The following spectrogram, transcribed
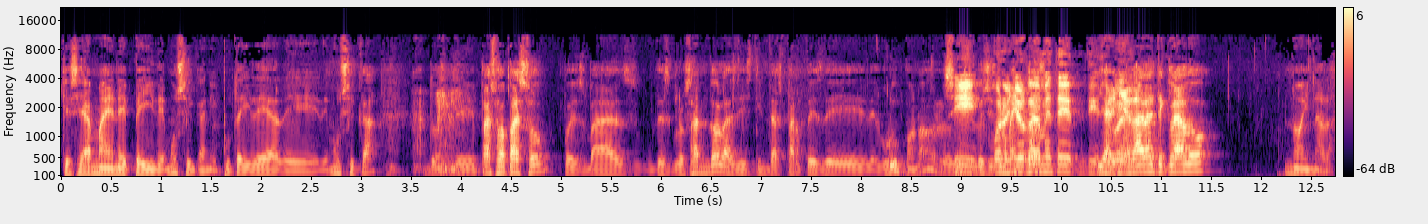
que se llama NPI de música, ni puta idea de, de música, donde paso a paso pues vas desglosando las distintas partes de- del grupo, ¿no? Los Sí, distintos bueno, yo realmente dije, y al bueno. llegar al teclado no hay nada.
